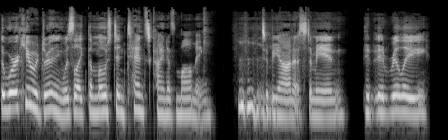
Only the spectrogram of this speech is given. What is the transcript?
The work you were doing was like the most intense kind of momming. to be honest, I mean, it it really.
